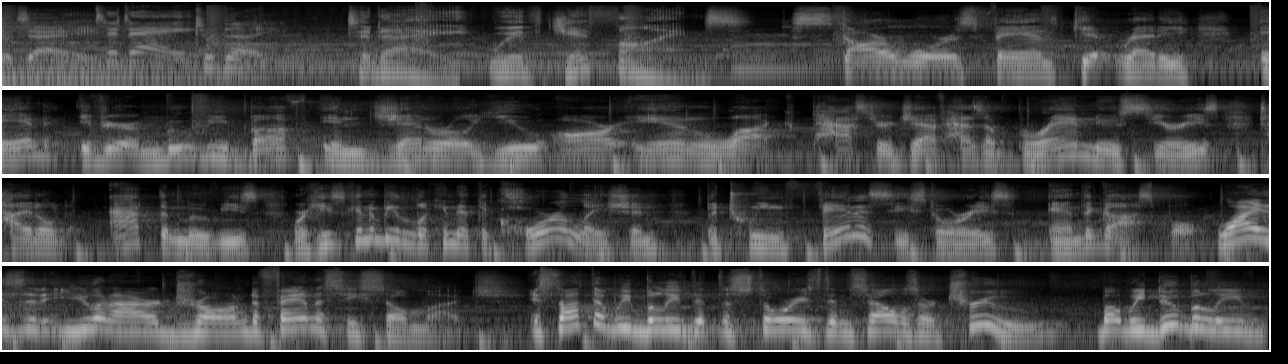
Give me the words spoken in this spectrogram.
Today. Today. Today. Today with Jeff Vines. Star Wars fans, get ready. And if you're a movie buff in general, you are in luck. Pastor Jeff has a brand new series titled At the Movies, where he's going to be looking at the correlation between fantasy stories and the gospel. Why is it that you and I are drawn to fantasy so much? It's not that we believe that the stories themselves are true, but we do believe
